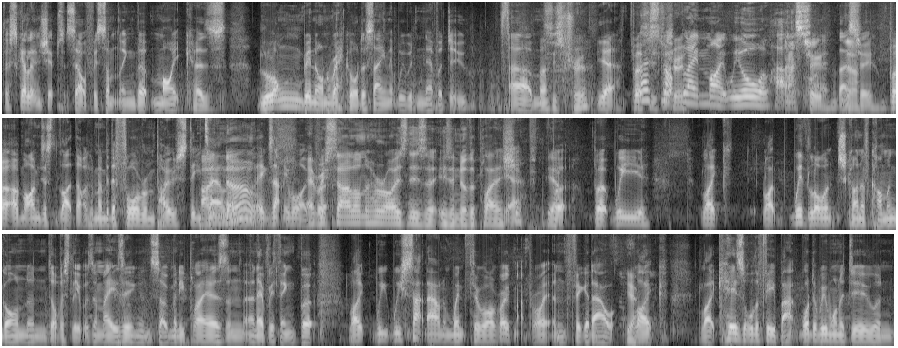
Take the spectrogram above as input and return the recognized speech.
the skeleton ships itself is something that Mike has long been on record as saying that we would never do. Um, This is true. yeah, but Let's not true. blame Mike. We all have. that's true. Mike. That's Yeah. true. But um, I'm just like I remember the forum post detailing exactly why. Every but, sail on the horizon is a, is another player yeah, ship. Yeah. But but we like like with launch kind of come and gone and obviously it was amazing and so many players and, and everything but like we, we sat down and went through our roadmap right and figured out Yeah. like like here's all the feedback what do we want to do and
